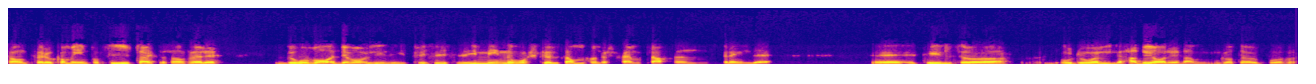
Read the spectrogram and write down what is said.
sånt för att komma in på fyrtakt och sånt. För då var, det var väl precis i min årskull som 125-klassen sprängde eh, till. Så, och då hade jag redan gått upp på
